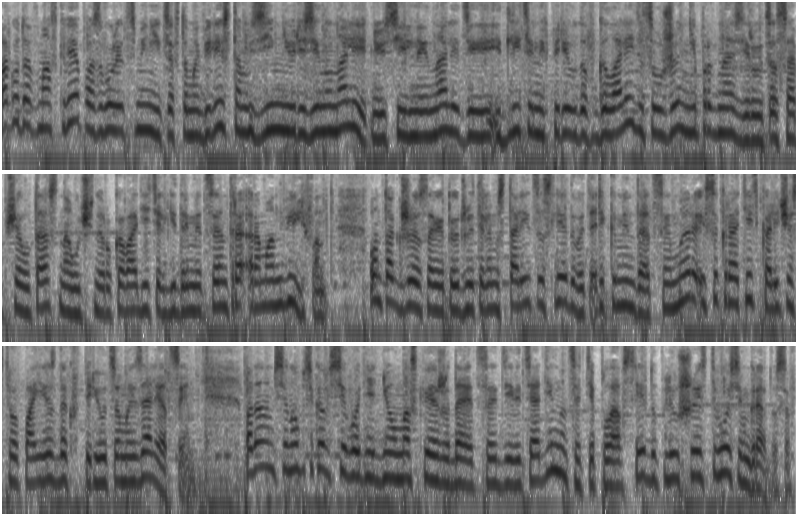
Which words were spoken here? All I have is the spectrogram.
Погода в Москве позволит сменить автомобилистам зимнюю резину на летнюю. Сильные наледи и длительных периодов гололедицы уже не прогнозируется, сообщил ТАСС научный руководитель гидромедцентра Роман Вильфанд. Он также советует жителям столицы следовать рекомендациям мэра и сократить количество поездок в период самоизоляции. По данным синоптиков, сегодня днем в Москве ожидается 9-11 тепла, в среду плюс 6-8 градусов.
